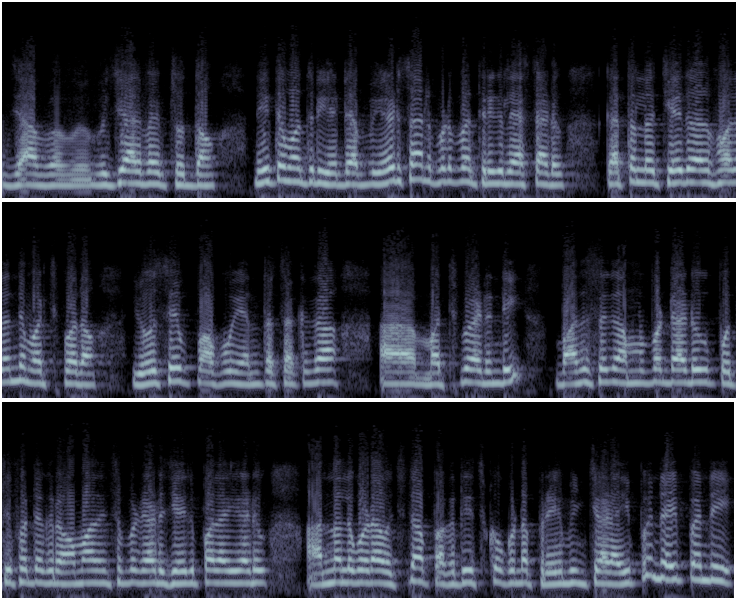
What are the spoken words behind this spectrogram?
జా- విజయాల వైపు చూద్దాం. నీతిమంతుడు మంత్రి డెబ్బై ఏడు సార్లు పడిపోయి తిరిగి లేస్తాడు. గతంలో చేదు అనుభవాలన్నీ మర్చిపోదాం. యోసేపు పాపం ఎంత చక్కగా మర్చిపోయాడండి. బానిసగా అమ్మబడ్డాడు. పొతిఫర్ దగ్గర అవమానించబడ్డాడు. జైలు అయ్యాడు అన్నలు కూడా వచ్చినా పగ తీర్చుకోకుండా ప్రేమించాడు. అయిపోయింది అయిపోయింది.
